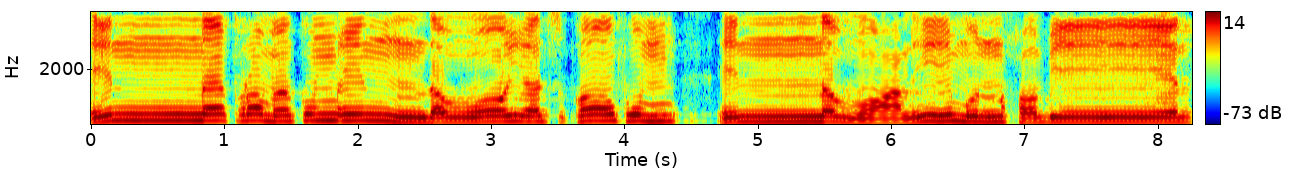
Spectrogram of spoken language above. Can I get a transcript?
إن أكرمكم عند الله أتقاكم إن الله عليم خبير.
